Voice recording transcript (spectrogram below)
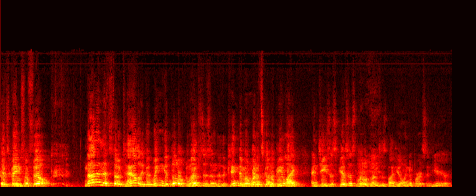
It's being fulfilled. Not in its totality, but we can get little glimpses into the kingdom and what it's going to be like. And Jesus gives us little glimpses by healing a person here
